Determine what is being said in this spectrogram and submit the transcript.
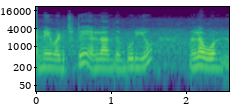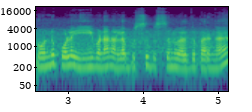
எண்ணெயை வடிச்சிட்டு எல்லா அந்த பூரியும் நல்லா ஒன் ஒன்று போல் ஈவனாக நல்லா புஸ்ஸு புஸ்ஸுன்னு வருது பாருங்கள்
